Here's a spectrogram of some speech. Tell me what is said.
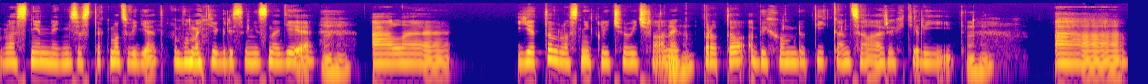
vlastně není zase tak moc vidět v momentě, kdy se nic neděje, mm-hmm. ale je to vlastně klíčový článek mm-hmm. pro to, abychom do té kanceláře chtěli jít. Mm-hmm. A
